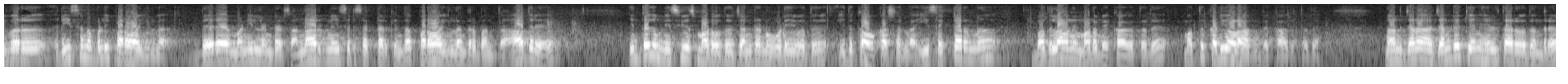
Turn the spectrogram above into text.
ಇವರು ರೀಸನಬಲಿ ಪರವಾಗಿಲ್ಲ. ಬೇರೆ ಮನಿ ಲೆಂಡರ್ಸ್ ಅನ್ಆರ್ಗನೈಸ್ಡ್ ಸೆಕ್ಟರ್ಗಿಂತ ಪರವಾಗಿಲ್ಲ ಅಂದ್ರೆ ಬಂತು. ಆದರೆ ಇಂಥಗ ಮಿಸ್ಯೂಸ್ ಮಾಡೋದು, ಜನರನ್ನು ಒಡೆಯೋದು ಇದಕ್ಕೆ ಅವಕಾಶ ಇಲ್ಲ. ಈ ಸೆಕ್ಟರನ್ನು ಬದಲಾವಣೆ ಮಾಡಬೇಕಾಗುತ್ತದೆ ಮತ್ತು ಕಡಿವಾಳ ಆಗಬೇಕಾಗುತ್ತದೆ. ನಾನು ಜನ, ಜನರಿಗೆ ಏನು ಹೇಳ್ತಾ ಇರೋದಂದ್ರೆ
